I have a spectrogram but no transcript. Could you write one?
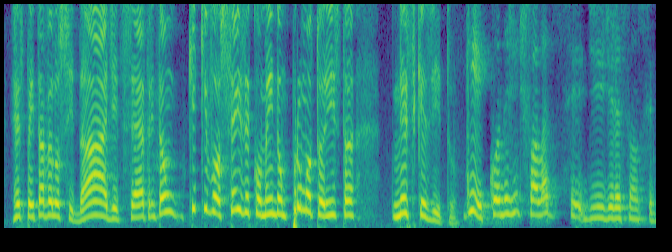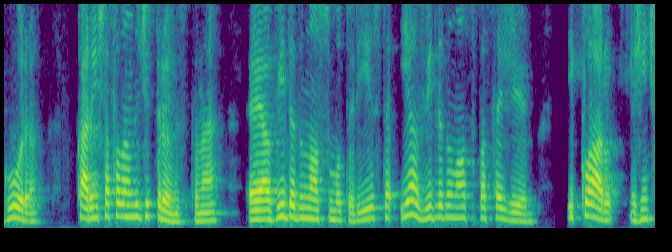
respeitar velocidade, etc. Então, o que, que vocês recomendam para o motorista nesse quesito? Gui, quando a gente fala de, de direção segura, cara, a gente está falando de trânsito, né? É a vida do nosso motorista e a vida do nosso passageiro. E claro, a gente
